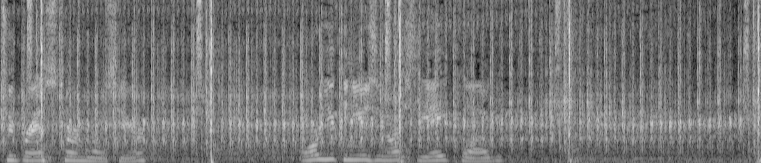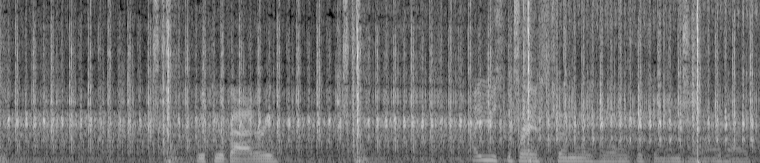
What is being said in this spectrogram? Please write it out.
two brass terminals here. Or you can use an RCA plug with your battery. I use the brass terminals, all the different ones that I have.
